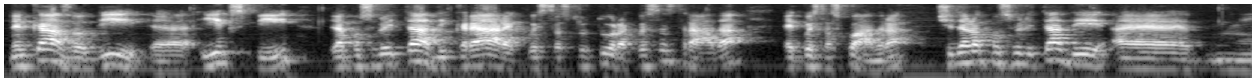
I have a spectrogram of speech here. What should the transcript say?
Nel caso di eh, EXP, la possibilità di creare questa struttura, questa strada e questa squadra ci dà la possibilità di eh, mh,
